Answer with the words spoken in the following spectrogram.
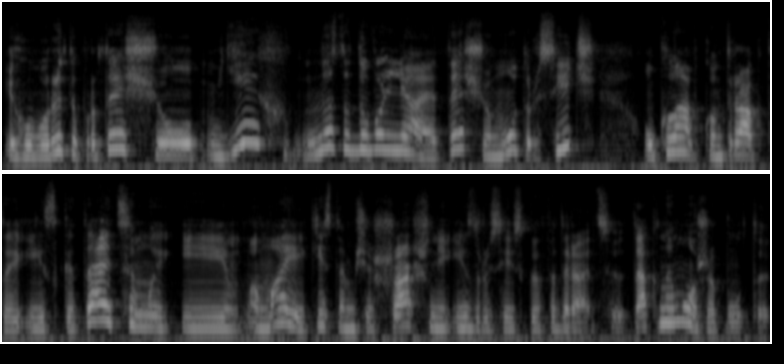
і говорити про те, що їх не задовольняє те, що Мотор Січ уклав контракти із китайцями і має якісь там ще шашні із Російською Федерацією. Так не може бути.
